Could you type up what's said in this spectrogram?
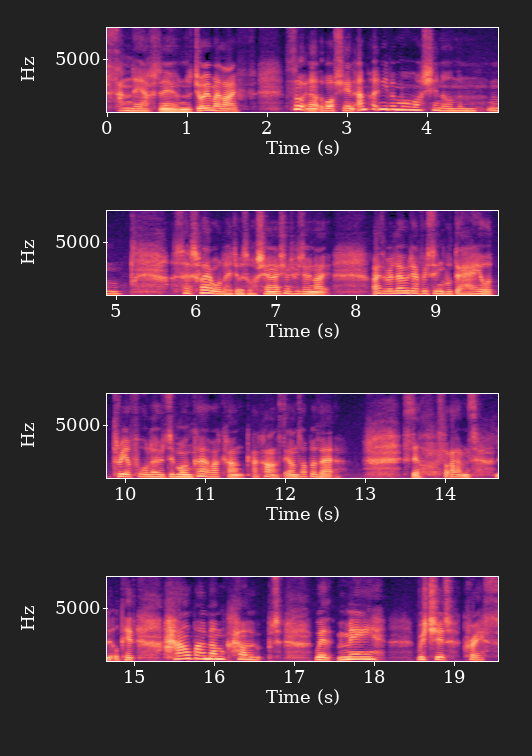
Sunday afternoon, the joy of my life, sorting out the washing and putting even more washing on them. Mm. So I swear all I do is washing. I seem to be doing like either a load every single day or three or four loads in one go. I can't, I can't stay on top of it. Still, that's what happens, little kid. How my mum coped with me, Richard, Chris,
